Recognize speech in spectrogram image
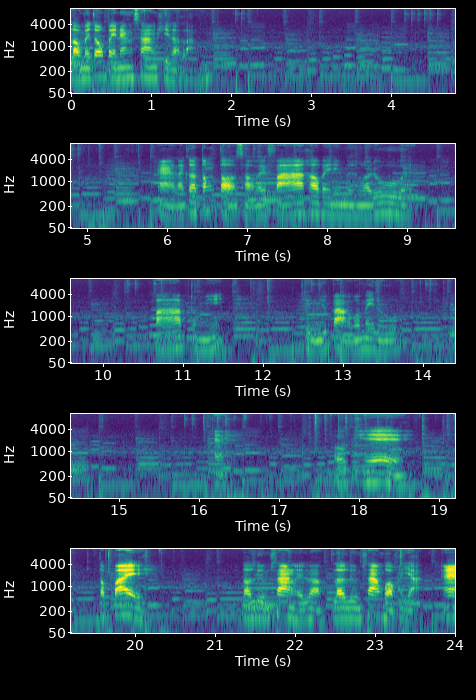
เราไม่ต้องไปนั่งสร้างทีละหลัง อ่าแล้วก็ต้องต่อเสาไฟฟ้าเข้าไปในเมืองเราด้วยปั๊บตรงนี้ ถึงหรือเปล่าก็ไม่รู้อะโอเค ต่อไป เราลืมสร้างเลยหรือเปล่า เราลืมสร้างบ่อขยะอะ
